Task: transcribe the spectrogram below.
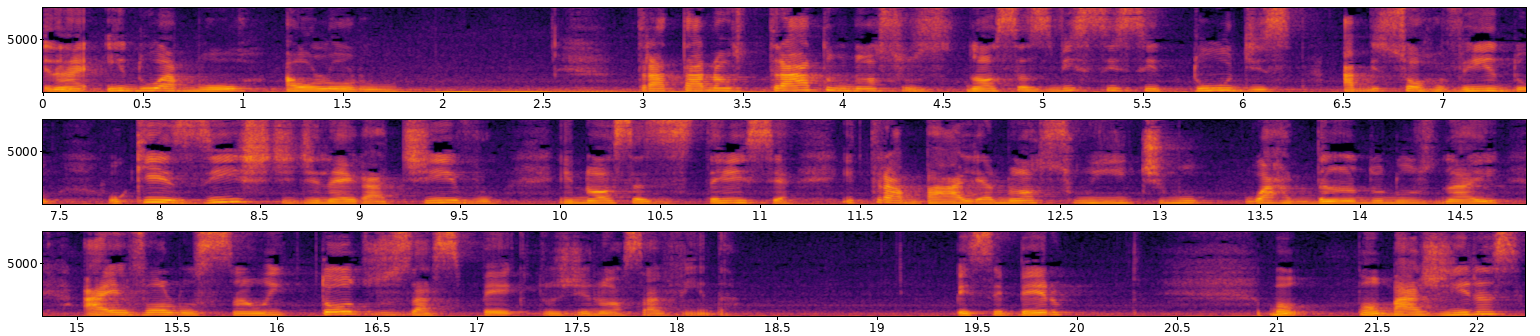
né, e do amor ao Lorum. Tratam, tratam nossos, nossas vicissitudes, absorvendo o que existe de negativo em nossa existência e trabalha nosso íntimo, guardando-nos a evolução em todos os aspectos de nossa vida. Perceberam? Bom, pombagiras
